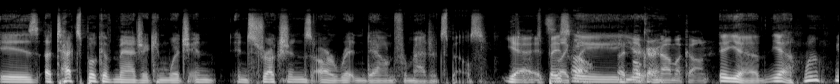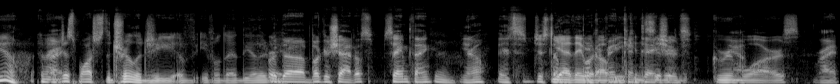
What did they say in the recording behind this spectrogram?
is a textbook of magic in which in, instructions are written down for magic spells. yeah, so it's, it's basically like a your- Necronomicon. Uh, Yeah, yeah, well, yeah. And I just watched the trilogy of Evil Dead the other day. or the Book of Shadows, same thing. You know, it's just a Yeah, they book would of all be considered incantations. grimoires. Right.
